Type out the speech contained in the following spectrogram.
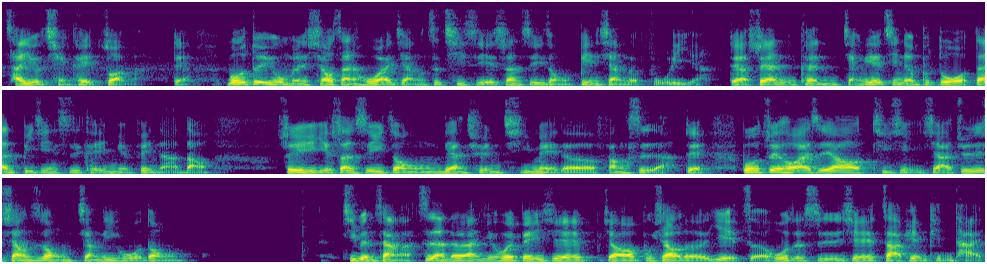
才有钱可以赚嘛，对啊。不过对于我们小散户来讲，这其实也算是一种变相的福利啊，对啊。虽然可能奖励的金额不多，但毕竟是可以免费拿到，所以也算是一种两全其美的方式啊，对。不过最后还是要提醒一下，就是像这种奖励活动。基本上啊，自然而然也会被一些比较不肖的业者或者是一些诈骗平台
